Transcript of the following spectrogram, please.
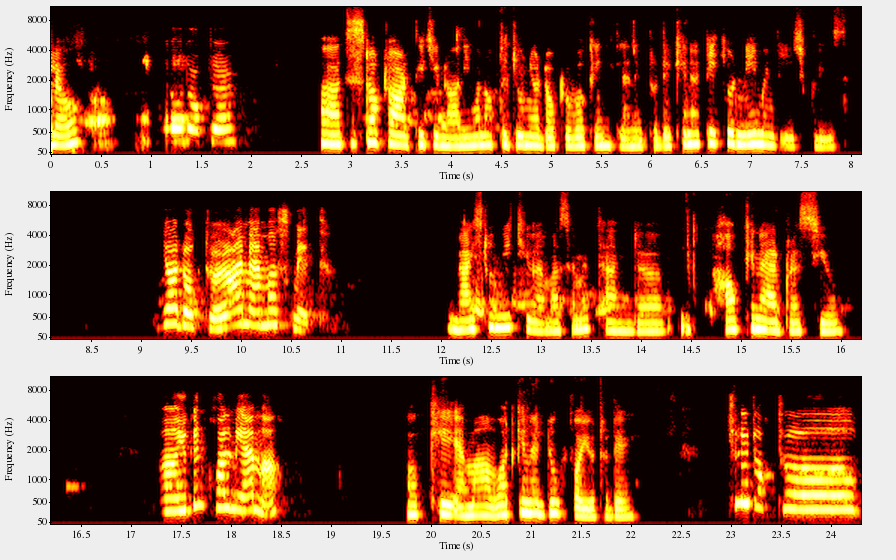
Hello. Hello, doctor. Uh, this is Dr. Arti Chivnani, one of the junior doctor working in clinic today. Can I take your name and age, please? Yeah, doctor. I'm Emma Smith. Nice to meet you, Emma Smith. And uh, how can I address you? Uh, you can call me Emma. Okay, Emma. What can I do for you today? Actually, doctor,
